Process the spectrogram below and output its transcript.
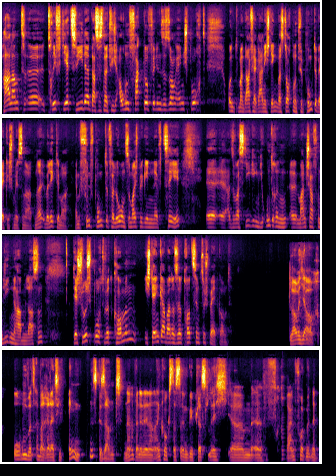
Haaland äh, trifft jetzt wieder. Das ist natürlich auch ein Faktor für den Saisonendspurt. Und man darf ja gar nicht denken, was Dortmund für Punkte weggeschmissen hat. Ne? Überleg dir mal. Wir haben fünf Punkte verloren, zum Beispiel gegen den FC. Äh, äh, also was die gegen die unteren äh, Mannschaften liegen haben lassen. Der Schlussspurt wird kommen. Ich denke aber, dass er trotzdem zu spät kommt. Glaube ich auch. Oben wird es aber relativ eng insgesamt. Ne? Wenn du dir dann anguckst, dass irgendwie plötzlich ähm, äh, Frankfurt mit einer,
